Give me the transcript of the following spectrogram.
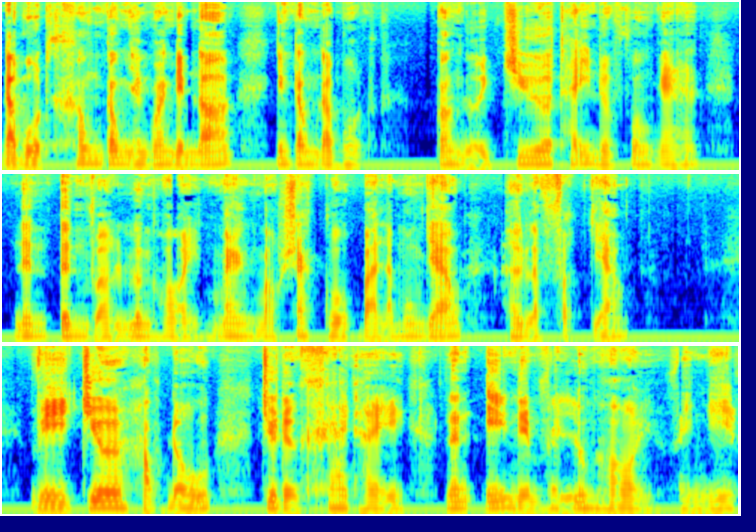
Đạo Bụt không công nhận quan điểm đó, nhưng trong Đạo Bụt có người chưa thấy được vô ngã, nên tin vào luân hồi mang màu sắc của Bà La Môn giáo hơn là Phật giáo. Vì chưa học đủ, chưa được khai thị, nên ý niệm về luân hồi, về nghiệp,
